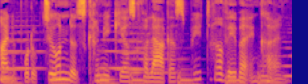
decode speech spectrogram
Eine Produktion des Krimi-Kiosk-Verlages Petra Weber in Köln.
